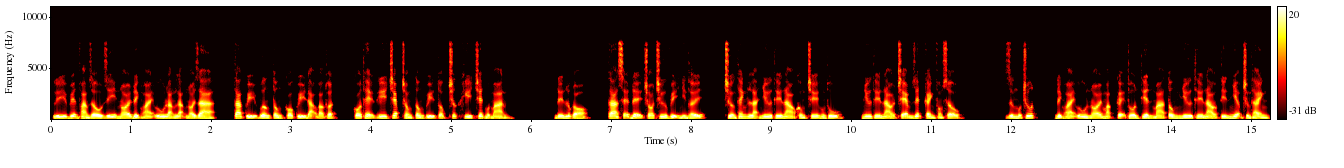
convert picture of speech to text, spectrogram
Lý viễn phàm dầu dĩ nói địch hoài u lẳng lặng nói ra, ta quỷ vương tông có quỷ đạo bảo thuật, có thể ghi chép trong tông quỷ tộc trước khi chết một màn. Đến lúc đó, ta sẽ để cho chư vị nhìn thấy trường thanh là như thế nào khống chế hung thú, như thế nào chém giết cảnh phong sầu? Dừng một chút, địch hoài u nói mặc kệ thôn thiên ma tông như thế nào tín nhiệm trường thanh,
